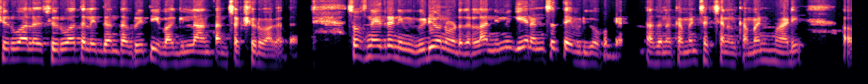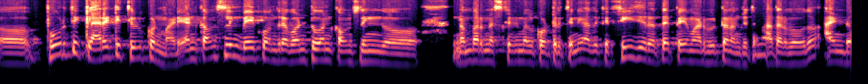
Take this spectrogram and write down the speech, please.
ಶುರುವಾಲ ಶುರುವಾತಲ್ಲಿ ಇದ್ದಂತ ಪ್ರೀತಿ ಇವಾಗಿಲ್ಲ ಅಂತ ಅನ್ಸಕ್ ಶುರು ಆಗುತ್ತೆ ಸೊ ಸ್ನೇಹಿತರೆ, ನೀವು ವಿಡಿಯೋ ನೋಡಿದ್ರಲ್ಲ, ನಿಮಗೆ ಏನ್ ಅನ್ಸುತ್ತೆ ವಿಡಿಯೋ ಬಗ್ಗೆ? ಅದನ್ನ ಕಮೆಂಟ್ ಸೆಕ್ಷನ್ ಅಲ್ಲಿ ಕಮೆಂಟ್ ಮಾಡಿ ಪೂರ್ತಿ ಕ್ಲಾರಿಟಿ ತಿಳ್ಕೊಂಡ್ ಮಾಡಿ. ಅಂಡ್ ಕೌನ್ಸಿಲಿಂಗ್ ಬೇಕು ಅಂದ್ರೆ ಒನ್ ಟು ಒನ್ ಕೌನ್ಸಿಲಿಂಗ್ ನಂಬರ್ನ ಸ್ಕ್ರೀನ್ ಮೇಲೆ ಕೊಟ್ಟಿರ್ತೀನಿ. ಅದಕ್ಕೆ ಫೀಸ್ ಇರುತ್ತೆ ಪೇ ಮಾಡ್ಬಿಟ್ಟು ನಮ್ ಜೊತೆ ಮಾತಾಡಬಹುದು ಅಂಡ್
